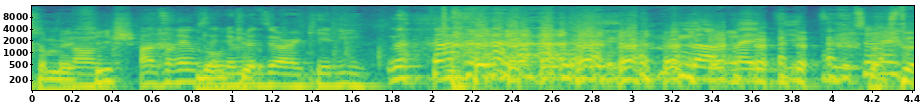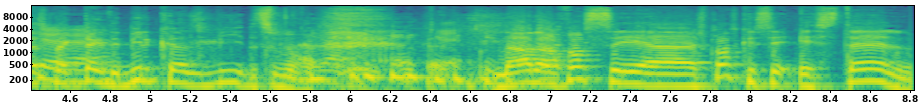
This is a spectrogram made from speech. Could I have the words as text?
sur mes Non, fiches. On dirait que vous Donc, allez me dire R. Kelly. non, pas du tout. C'est un spectacle de Bill Cosby. Ok. Non, dans le fond, c'est, euh, je pense que c'est Estelle.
